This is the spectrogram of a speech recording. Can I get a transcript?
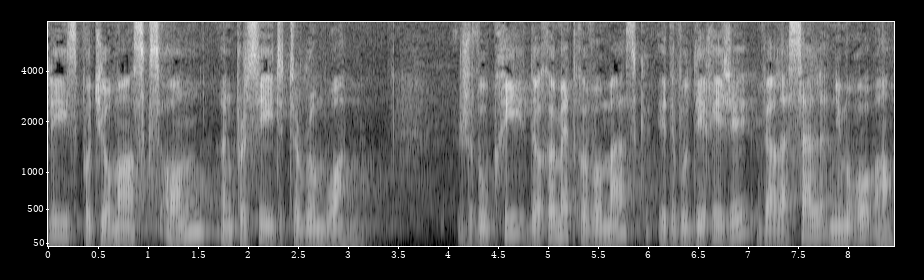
Please put your masks on and proceed to room one. Je vous prie de remettre vos masques et de vous diriger vers la salle numéro 1.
